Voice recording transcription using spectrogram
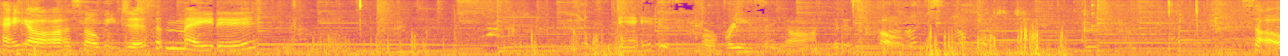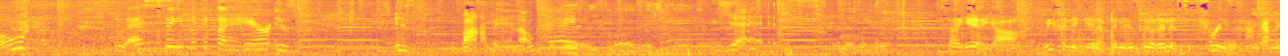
Hey y'all, so we just made it. And it is freezing, y'all. It is cold. So let's see. Look at the hair is is bobbing, okay? Yes. So yeah, y'all, we finna get up in this building. It's freezing. I gotta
